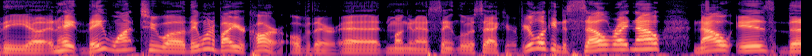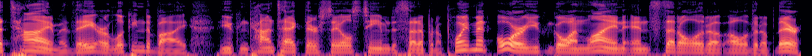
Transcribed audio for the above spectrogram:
the uh, and hey, they want to uh, they want to buy your car over there at Mungenast St. Louis Acura. If you're looking to sell right now, now is the time. They are looking to buy. You can contact their sales team to set up an appointment, or you can go online and set all it up, all of it up there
